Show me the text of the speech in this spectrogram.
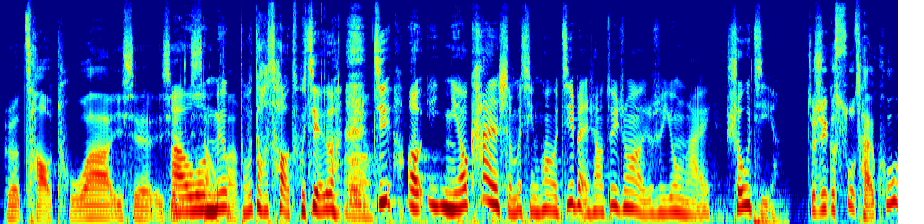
比如草图啊，一些一些啊？我没有不到草图阶段，基哦，你要看什么情况？我基本上最重要的就是用来收集，就是一个素材库，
